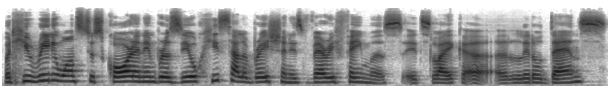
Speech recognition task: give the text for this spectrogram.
but he really wants to score and in brazil his celebration is very famous it's like a, a little dance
